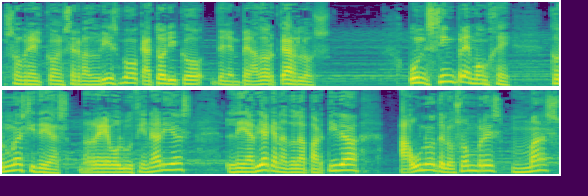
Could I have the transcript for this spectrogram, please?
sobre el conservadurismo católico del emperador Carlos. Un simple monje con unas ideas revolucionarias le había ganado la partida a uno de los hombres más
